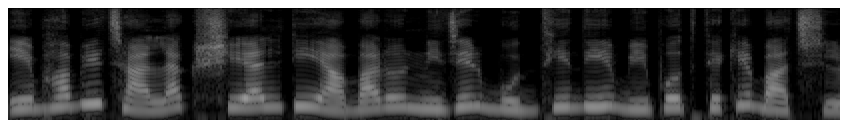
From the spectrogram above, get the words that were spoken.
এভাবে চালাক শিয়ালটি আবারও নিজের বুদ্ধি দিয়ে বিপদ থেকে বাঁচল।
